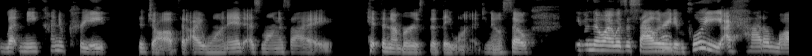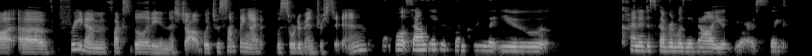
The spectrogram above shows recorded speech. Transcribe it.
let me kind of create the job that I wanted as long as I hit the numbers that they wanted, you know? So even though I was a salaried employee, I had a lot of freedom and flexibility in this job, which was something I was sort of interested in. Well, it sounds like it's something that you kind of discovered was a value of yours, like,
